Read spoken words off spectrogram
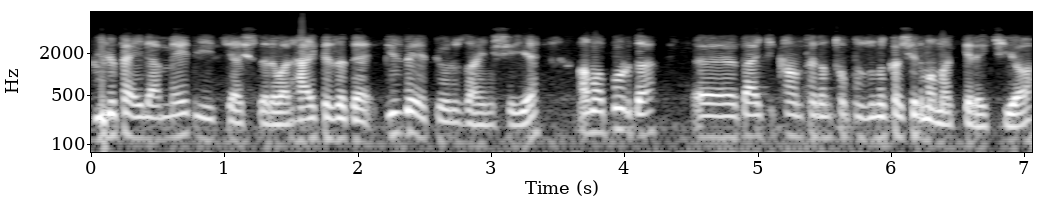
gülüp eğlenmeye de ihtiyaçları var. Herkese de biz de yapıyoruz aynı şeyi. Ama burada e, belki kantarın topuzunu kaçırmamak gerekiyor.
